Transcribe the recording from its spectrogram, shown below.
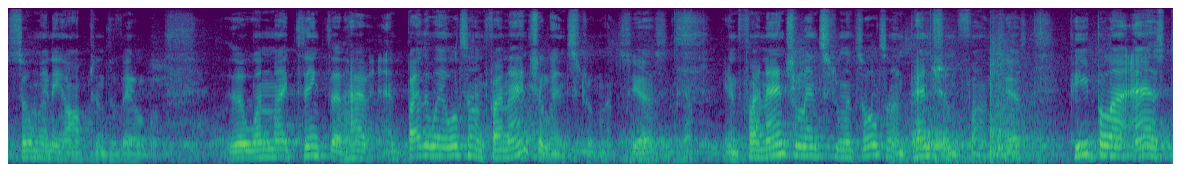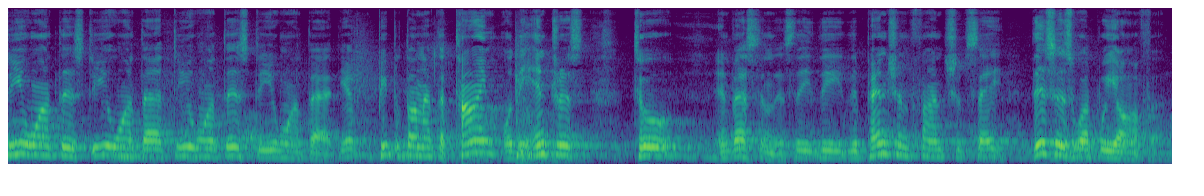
so many options available. One might think that have, and by the way, also in financial instruments, yes? Yep. In financial instruments, also in pension funds, yes? People are asked, do you want this, do you want that, do you want this, do you want that? Yeah? People don't have the time or the interest to invest in this. The, the, the pension fund should say, this is what we offer.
